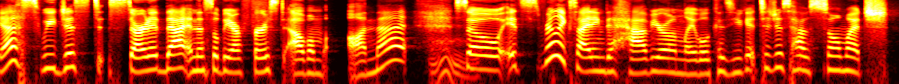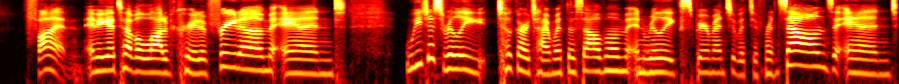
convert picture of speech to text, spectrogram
Yes, we just started that, and this will be our first album on that. So it's really exciting to have your own label because you get to just have so much fun and you get to have a lot of creative freedom. And we just really took our time with this album and mm-hmm. really experimented with different sounds and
